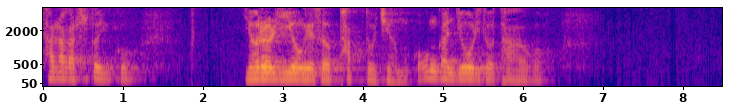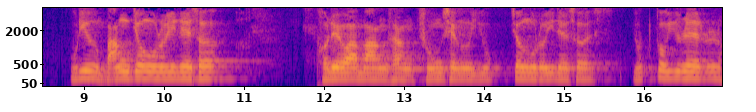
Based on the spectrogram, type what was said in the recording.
살아갈 수도 있고, 열을 이용해서 밥도 지어 먹고, 온갖 요리도 다 하고, 우리의 망정으로 인해서 번뇌와 망상, 중생의 육정으로 인해서 육도 윤회를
